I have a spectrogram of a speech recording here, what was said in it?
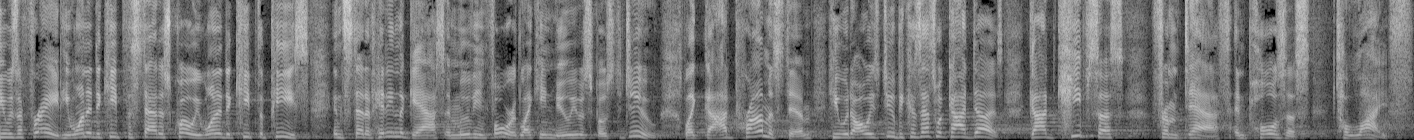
He was afraid. He wanted to keep the status quo. He wanted to keep the peace instead of hitting the gas and moving forward like he knew he was supposed to do, like God promised him he would always do, because that's what God does. God keeps us from death and pulls us to life.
